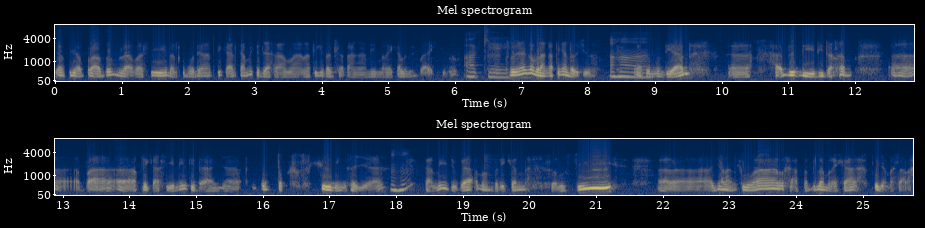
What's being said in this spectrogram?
yang punya problem berapa sih dan kemudian nanti kan kami kerjasama nanti kita bisa tangani mereka lebih baik gitu. Oke. Sebenarnya kan berangkatnya kan dari situ. Aha. Nah, kemudian eh, hadir di di dalam eh, apa eh, aplikasi ini tidak hanya untuk screening saja, Mhm. kami juga memberikan solusi eh, jalan keluar apabila mereka punya masalah.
